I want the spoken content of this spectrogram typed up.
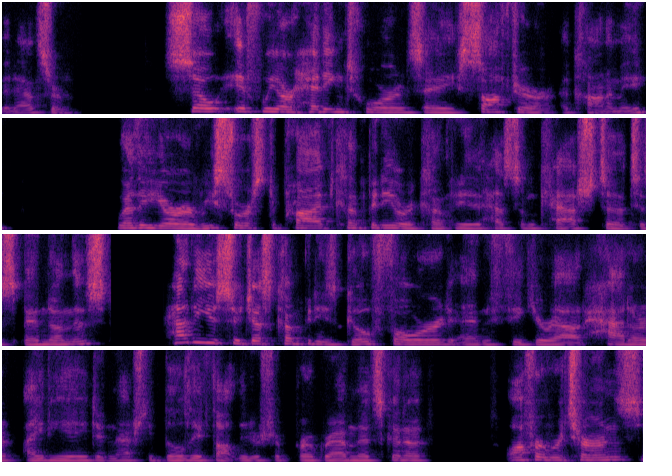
Good answer. So, if we are heading towards a softer economy, whether you're a resource deprived company or a company that has some cash to, to spend on this, how do you suggest companies go forward and figure out how to ideate and actually build a thought leadership program that's going to offer returns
